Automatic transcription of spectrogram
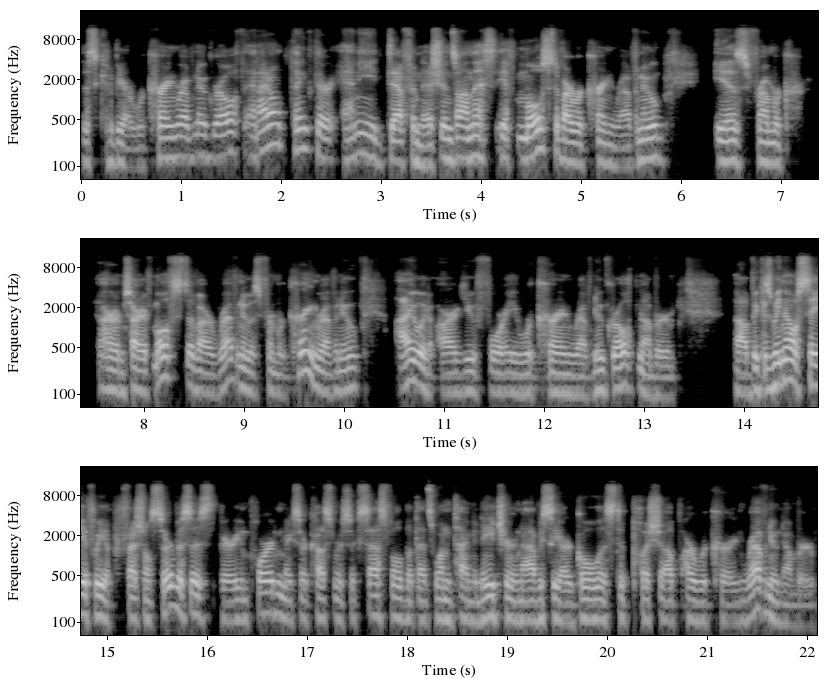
This could be our recurring revenue growth. And I don't think there are any definitions on this. If most of our recurring revenue is from, or I'm sorry, if most of our revenue is from recurring revenue, I would argue for a recurring revenue growth number. Uh, because we know, say, if we have professional services, very important, makes our customers successful, but that's one time in nature. And obviously, our goal is to push up our recurring revenue number.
